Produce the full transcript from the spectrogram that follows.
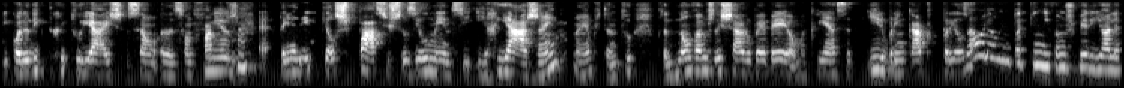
e quando eu digo territoriais, são, eh, são de facto, Mesmo? Eh, têm ali aqueles espaços, os seus elementos e, e, reagem, não é? Portanto, portanto, não vamos deixar o bebê ou uma criança ir brincar, porque para eles, ah, olha ali um patinho e vamos ver, e olha,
